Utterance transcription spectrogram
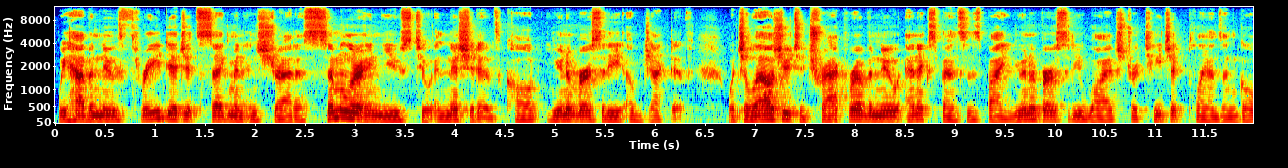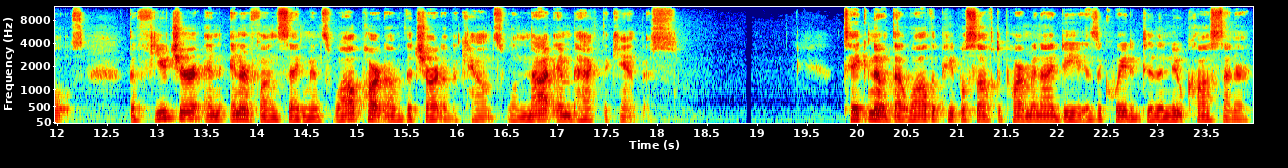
We have a new three-digit segment in Stratus similar in use to Initiative called University Objective, which allows you to track revenue and expenses by university-wide strategic plans and goals. The future and interfund segments, while part of the chart of accounts, will not impact the campus. Take note that while the PeopleSoft Department ID is equated to the new cost center,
